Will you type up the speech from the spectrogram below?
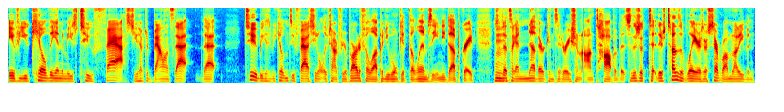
if you kill the enemies too fast, you have to balance that that too because if you kill them too fast, you don't leave time for your bar to fill up, and you won't get the limbs that you need to upgrade. So hmm. that's like another consideration on top of it. So there's a t- there's tons of layers. There's several. I'm not even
